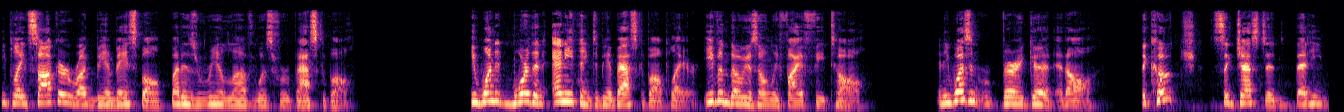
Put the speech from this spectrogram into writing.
He played soccer, rugby, and baseball, but his real love was for basketball. He wanted more than anything to be a basketball player, even though he was only five feet tall. And he wasn't very good at all. The coach suggested that he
